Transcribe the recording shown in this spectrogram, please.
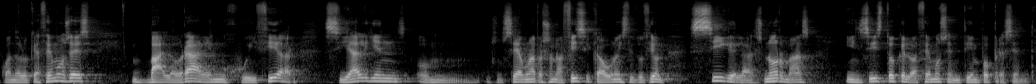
cuando lo que hacemos es valorar, enjuiciar si alguien, sea una persona física o una institución, sigue las normas, Insisto que lo hacemos en tiempo presente.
